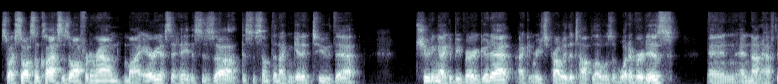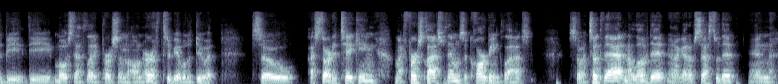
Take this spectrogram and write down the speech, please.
So I saw some classes offered around my area. I said, "Hey, this is uh, this is something I can get into that shooting I could be very good at. I can reach probably the top levels of whatever it is, and and not have to be the most athletic person on earth to be able to do it." So I started taking my first class with him was a carbine class. So I took that and I loved it and I got obsessed with it and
